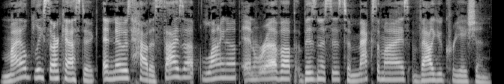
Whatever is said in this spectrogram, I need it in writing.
mildly sarcastic, and knows how to size up, line up, and rev up businesses to maximize value creation.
